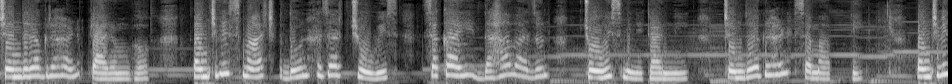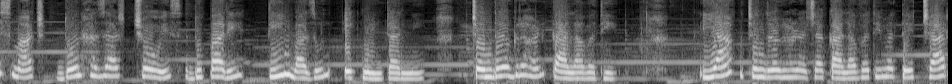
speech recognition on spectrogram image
चंद्रग्रहण प्रारंभ. पंचवीस मार्च दोन हजार चोवीस सकाळी दहा वाजून चोवीस मिनिटांनी चंद्रग्रहण समाप्ती. पंचवीस मार्च दोन हजार चोवीस दुपारी तीन वाजून एक मिनिटांनी. चंद्रग्रहण कालावधी. या चंद्रग्रहणाच्या कालावधीमध्ये चार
